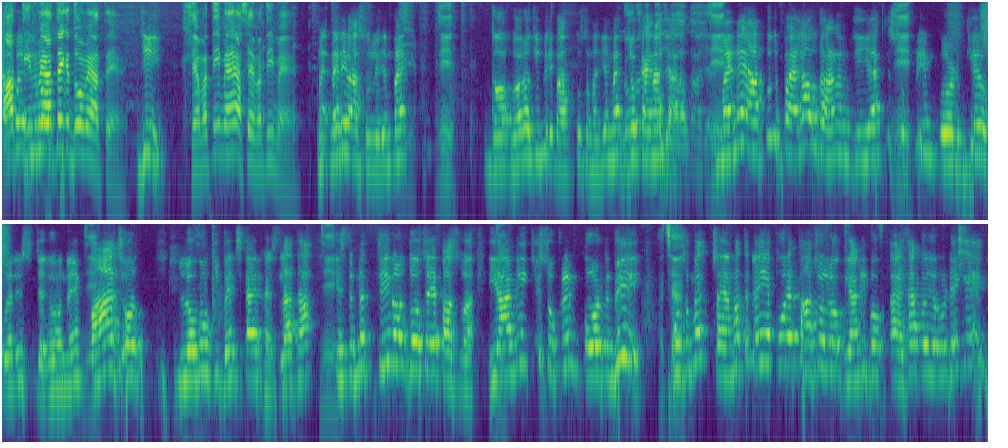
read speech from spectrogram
आप तीन में आते हैं कि दो में आते हैं? जी। सहमति में है असहमति में है? मेरी बात सुन लीजिए। मैं जी। गौरव जी मेरी बात को समझिए मैं जो कहना चाह रहा हूँ। मैंने आपको जो पहला उदाहरण दिया कि सुप्रीम कोर्ट के वरिष्ठ जजों ने पाँच और लोगों की बेंच का फैसला था इसमें तीन और दो से पास हुआ। यानी कि सुप्रीम कोर्ट भी अच्छा। उसमें सहमत नहीं है पूरे पाँचों लोग। यानी ऐसा कोई ज़रूरी है कि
